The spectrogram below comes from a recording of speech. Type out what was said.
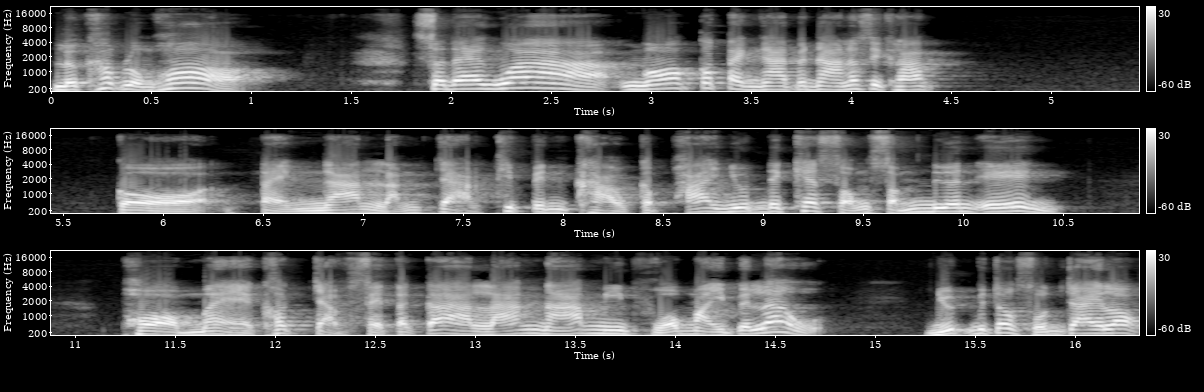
เหรอครับหลวงพ่อ แสดงว่าง้อก็แต่งงานไปนานแล้วสิครับ ก็แต่งงานหลังจากที่เป็นข่าวกับพายุทธได้แค่สองสาเดือนเอง พ่อแม่เขาจับใส่ตะกร้าล้างน้ำมีผัวใหม่ไปแล้ว ยุทธไม่ต้องสนใจหรอก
